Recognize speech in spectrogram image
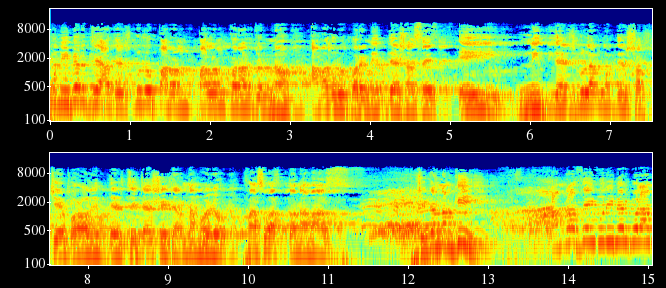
মুনিবের যে আদেশগুলো পালন পালন করার জন্য আমাদের উপরে নির্দেশ আছে, এই নির্দেশগুলোর মধ্যে সবচেয়ে বড় নির্দেশ যেটা, সেটার নাম হলো ফাঁসওয়াক্ত নামাজ। সেটার নাম কি? আমরা যেই মুনিবের গোলাম,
